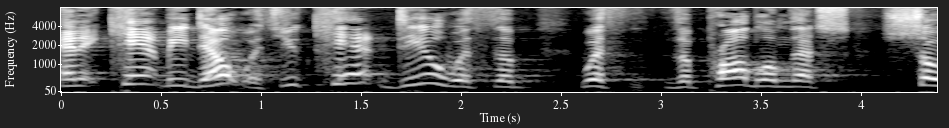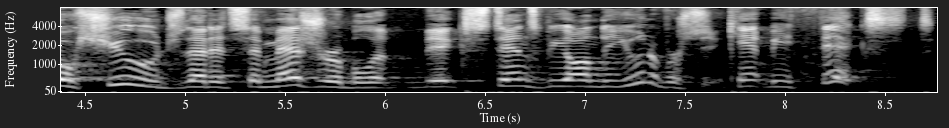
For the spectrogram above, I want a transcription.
And it can't be dealt with. You can't deal with the, with the problem that's so huge that it's immeasurable. It extends beyond the universe. It can't be fixed.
